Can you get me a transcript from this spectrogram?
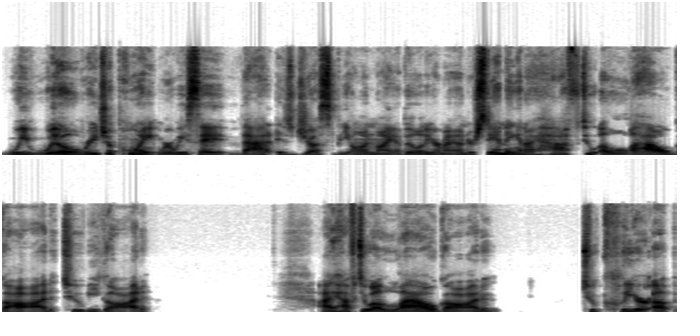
we will reach a point where we say, that is just beyond my ability or my understanding. And I have to allow God to be God. I have to allow God to clear up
